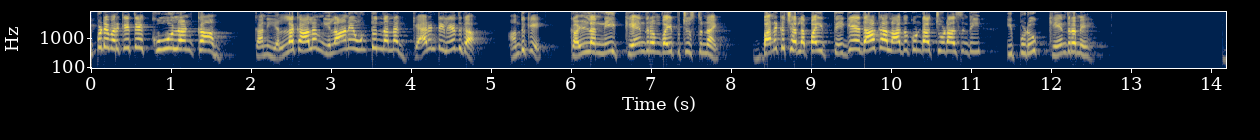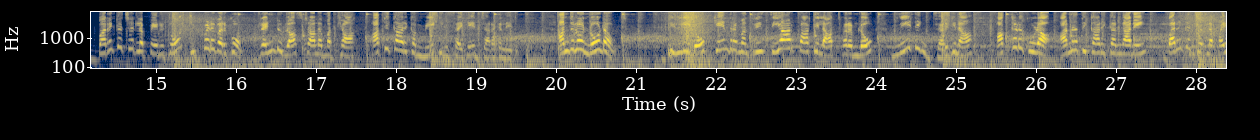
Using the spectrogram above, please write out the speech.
ఇప్పటి వరకైతే కూల్ అండ్ కామ్ కానీ ఎల్లకాలం ఇలానే ఉంటుందన్న గ్యారంటీ లేదుగా. అందుకే కళ్ళన్నీ కేంద్రం వైపు చూస్తున్నాయి. బనకచర్లపై తెగేదాకా లాగకుండా చూడాల్సింది ఇప్పుడు కేంద్రమే. బనకచర్ల పేరుతో ఇప్పటి వరకు రెండు రాష్ట్రాల మధ్య అధికారిక మీటింగ్స్ అయితే జరగలేదు. అందులో నో డౌట్ ఢిల్లీలో కేంద్ర మంత్రి సిఆర్ పాటిల్ ఆధ్వర్యంలో మీటింగ్ జరిగినా అక్కడ కూడా అనధికారికంగానే బనకచర్లపై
